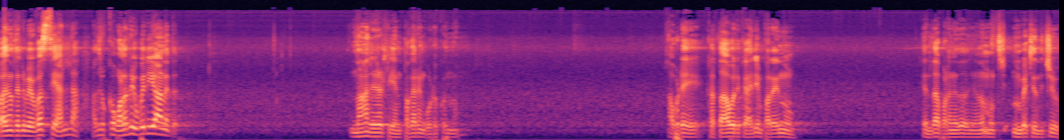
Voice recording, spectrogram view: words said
വചനത്തിന്റെ വ്യവസ്ഥയല്ല. അതിലൊക്കെ വളരെ ഉപരിയാണിത്. നാലിരട്ടി ഞാൻ പകരം കൊടുക്കുന്നു. അവിടെ കർത്താവ് ഒരു കാര്യം പറയുന്നു. എന്താ പറഞ്ഞത്? ഞാൻ നമ്മൾ മുമ്പേ ചിന്തിച്ചു.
